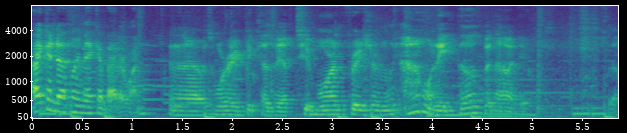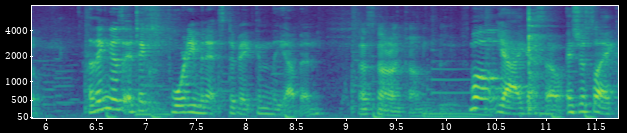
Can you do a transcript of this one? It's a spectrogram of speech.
I can definitely make a better one. And then I was worried because we have two more in the freezer. I'm like, I don't want to eat those, but now I do. So, The thing is, it takes 40 minutes to bake in the oven. that's not uncommon for these. Well, yeah, I guess so. It's just like,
